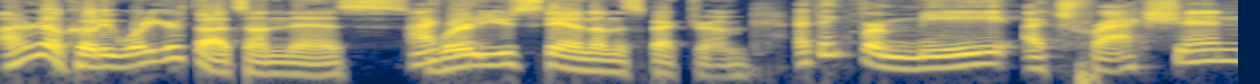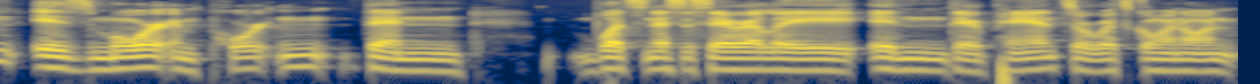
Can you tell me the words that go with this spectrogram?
i don't know cody what are your thoughts on this I where do you stand on the spectrum I think for me, attraction is more important than what's necessarily in their pants or what's going on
